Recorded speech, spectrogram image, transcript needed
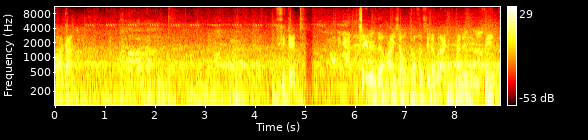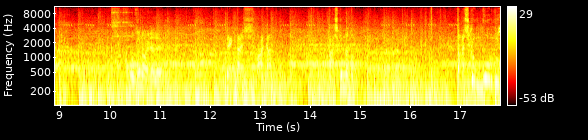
Hakan. Fikret. Çevirdi. Aycan kafasıyla bıraktı kaleci Hüseyin. Uzun oynadı. Bektaş, Hakan. Taşkın'da top. Taşkın vurdu.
